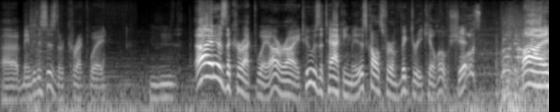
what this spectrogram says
Uh, maybe this is the correct way. Ah, it is the correct way. Alright. Who is attacking me? This calls for a victory kill. Oh, shit. Bye.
